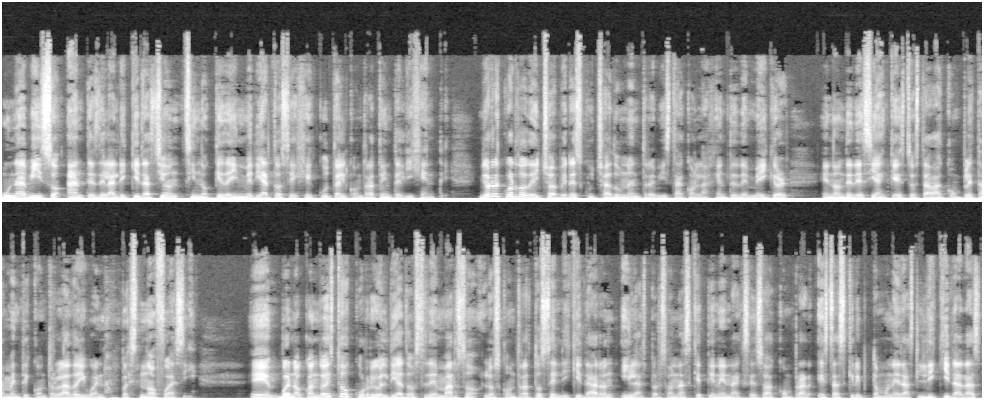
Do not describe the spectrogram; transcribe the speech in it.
un aviso antes de la liquidación, sino que de inmediato se ejecuta el contrato inteligente. Yo recuerdo de hecho haber escuchado una entrevista con la gente de Maker en donde decían que esto estaba completamente controlado y bueno, pues no fue así. Eh, bueno, cuando esto ocurrió el día 12 de marzo, los contratos se liquidaron y las personas que tienen acceso a comprar estas criptomonedas liquidadas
